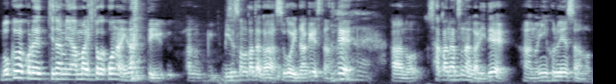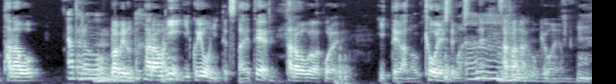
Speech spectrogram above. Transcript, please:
僕はこれ、ちなみにあんまり人が来ないなっていう、あの、美美術家の方がすごい嘆いてたんで、はいはい。あの、魚つながりで、あの、インフルエンサーのタラオ、あ、太郎。うん。バベルのタラオに行くようにって伝えて、タラオがこれ、行って、あの、共演してましたね。うん。魚の共演を。うん。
